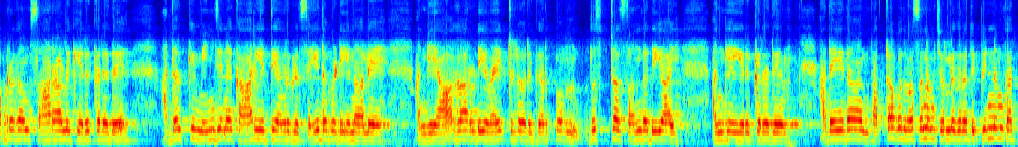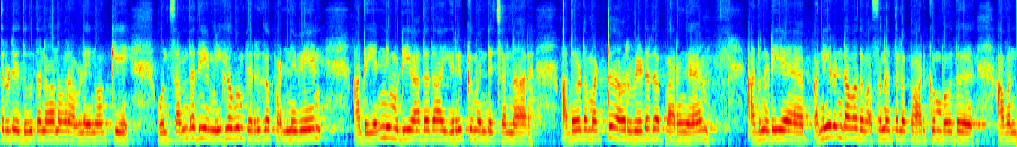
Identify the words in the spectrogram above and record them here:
ஆப்ரகாம் சாராளுக்கு இருக்கிறது. அதற்கு மிஞ்சின காரியத்தை அவர்கள் செய்தபடியினாலே அங்கே ஆகாருடைய வயிற்றில் ஒரு கர்ப்பம் துஷ்ட சந்ததியாய் அங்கே இருக்கிறது. அதே தான் பத்தாவது வசனம் சொல்லுகிறது. பின்னும் கர்த்தருடைய தூதனானவர் அவளை நோக்கி உன் சந்ததியை மிகவும் பெருக பண்ணுவேன். அது எண்ணி முடியாததாக இருக்கும் என்று சொன்னார். அதோடு மட்டும் அவர் விடுற பாருங்கள் அதனுடைய பன்னிரெண்டாவது வசனத்தில் பார்க்கும்போது அவன்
